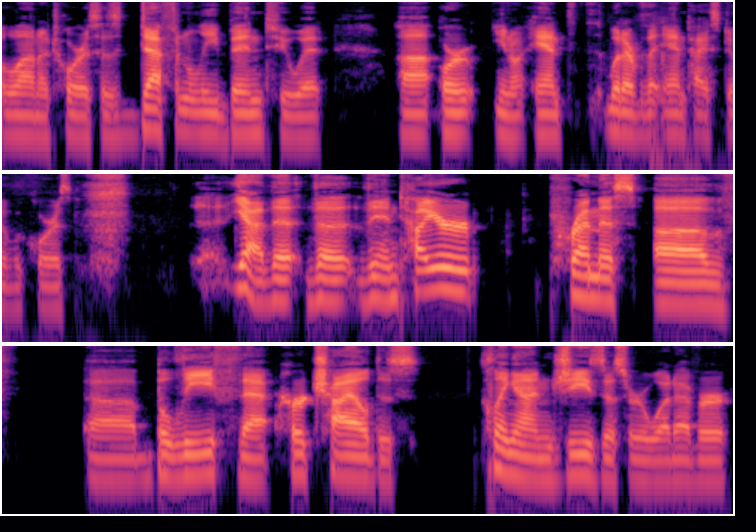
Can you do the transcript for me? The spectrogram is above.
B'Elanna Torres has definitely been to it, uh, or you know, and whatever the anti Sto-vo-kor is. Uh, yeah, the the the entire premise of uh, belief that her child is Klingon Jesus or whatever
